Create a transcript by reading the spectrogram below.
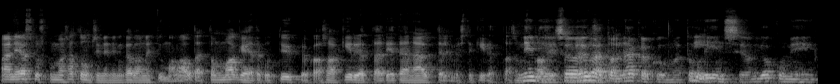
aina joskus, kun mä satun sinne, niin mä katson, että jumalauta, että on makeeta, kun tyyppi, joka osaa kirjoittaa ja tietää näyttelemistä, kirjoittaa Niin, semmoista niin, se on hyvä tuon näkökulma, että on Niin. niin. linssi, on joku mihin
